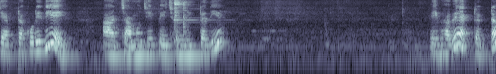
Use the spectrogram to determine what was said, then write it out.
চ্যাপটা করে দিয়ে, আর চামচের পেছন দিকটা দিয়ে, এইভাবে একটা একটা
